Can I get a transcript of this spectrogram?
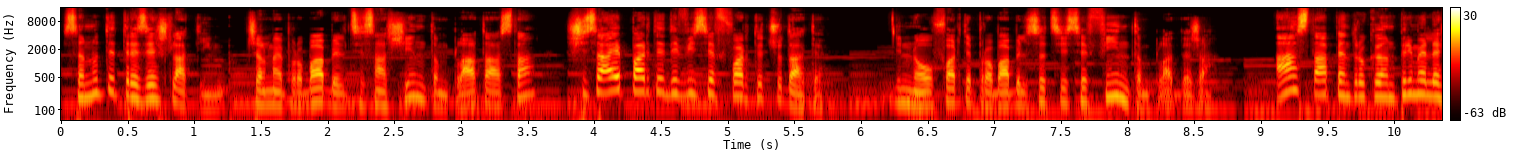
să nu te trezești la timp, cel mai probabil ți s-a și întâmplat asta, și să ai parte de vise foarte ciudate. Din nou, foarte probabil să ți se fi întâmplat deja. Asta pentru că în primele 6-7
